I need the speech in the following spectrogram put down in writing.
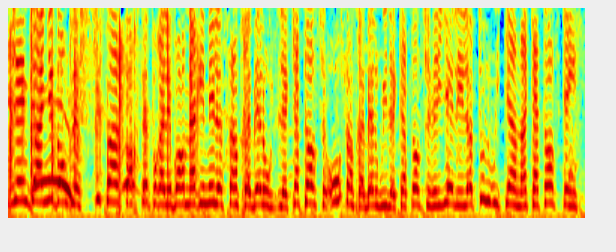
Tu viens de gagner donc le super forfait pour aller voir Marimé le Centre Belle au, le 14 au Centre Belle, oui, le 14 février. Elle est là tout le week-end, hein, 14, 15, 16.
